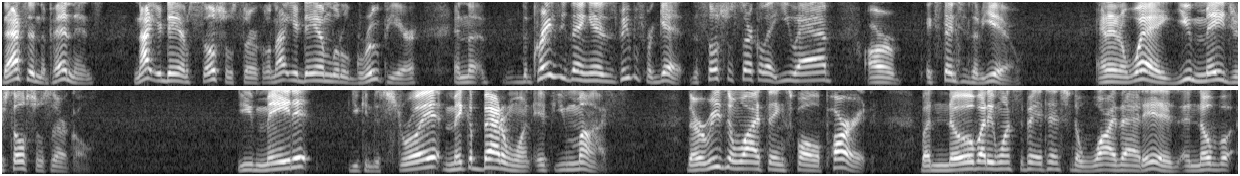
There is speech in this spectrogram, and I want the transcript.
That's independence, not your damn social circle, not your damn little group here. And the the crazy thing is, is people forget the social circle that you have are extensions of you. And in a way, you made your social circle. You made it, you can destroy it, make a better one if you must. There are reasons why things fall apart but nobody wants to pay attention to why that is and nobody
